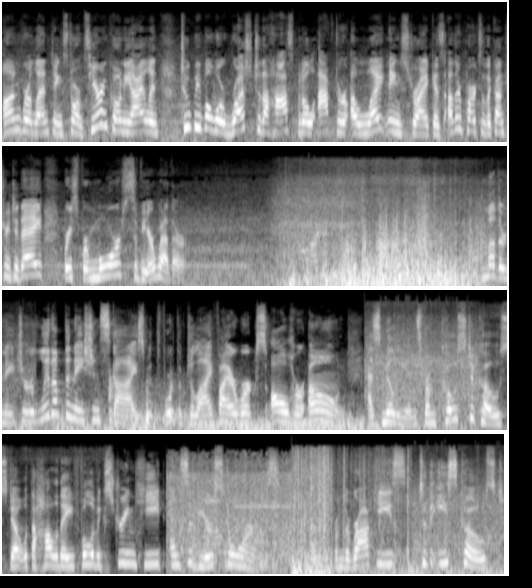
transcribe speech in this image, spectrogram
unrelenting storms. Here in Coney Island, two people were rushed to the hospital after a lightning strike as other parts of the country today brace for more severe weather. Mother Nature lit up the nation's skies with 4th of July fireworks all her own, as millions from coast to coast dealt with a holiday full of extreme heat and severe storms. From the Rockies to the East Coast,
